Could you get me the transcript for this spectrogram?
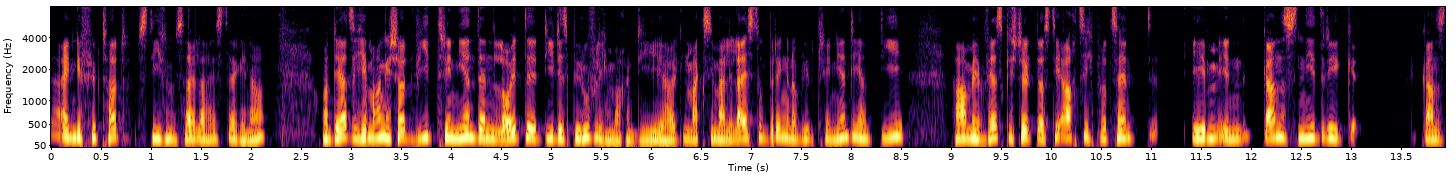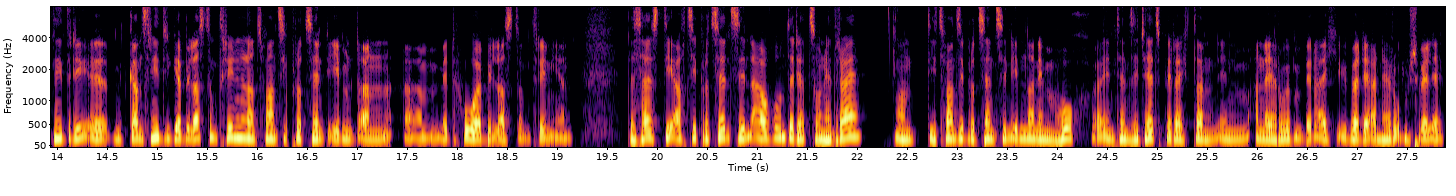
eingefügt hat. Stephen Seiler heißt er, genau. Und der hat sich eben angeschaut, wie trainieren denn Leute, die das beruflich machen, die halt maximale Leistung bringen und wie trainieren die? Und die haben eben festgestellt, dass die 80 Prozent eben in ganz niedrig, ganz niedrig, äh, mit ganz niedriger Belastung trainieren und 20 Prozent eben dann ähm, mit hoher Belastung trainieren. Das heißt, die 80 Prozent sind auch unter der Zone 3 und die 20 Prozent sind eben dann im Hochintensitätsbereich, dann im anaeroben Bereich über der anaeroben Schwelle.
